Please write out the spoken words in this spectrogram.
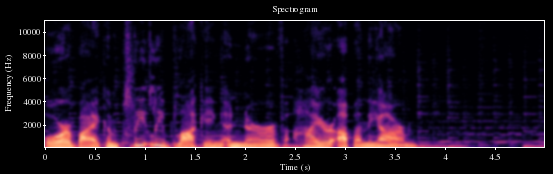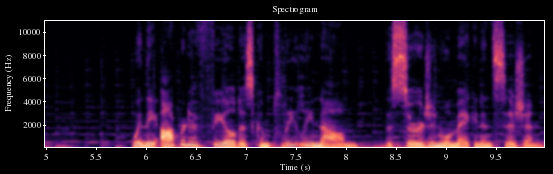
or by completely blocking a nerve higher up on the arm. When the operative field is completely numb, the surgeon will make an incision.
